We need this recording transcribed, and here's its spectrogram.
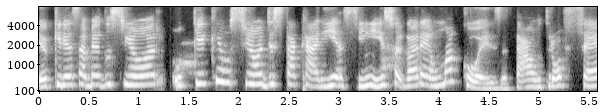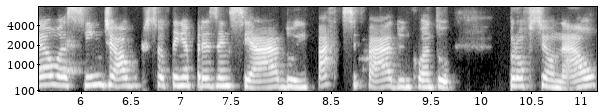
Eu queria saber do senhor o que, que o senhor destacaria, assim, isso agora é uma coisa, tá? O troféu, assim, de algo que o senhor tenha presenciado e participado enquanto profissional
